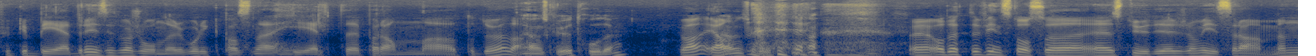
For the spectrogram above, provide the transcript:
funker bedre i situasjoner hvor ikke pasienten er helt eh, på randen av å dø. Da. Jeg ønsker jo å tro det. Ja, ja. Eh, og dette finnes det også eh, studier som viser. Da. Men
